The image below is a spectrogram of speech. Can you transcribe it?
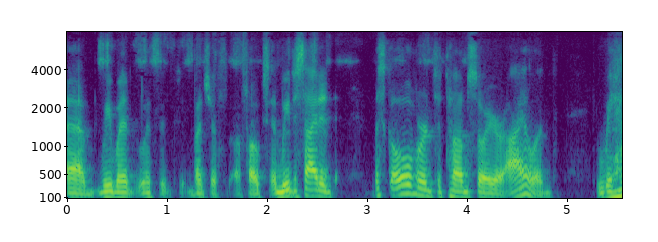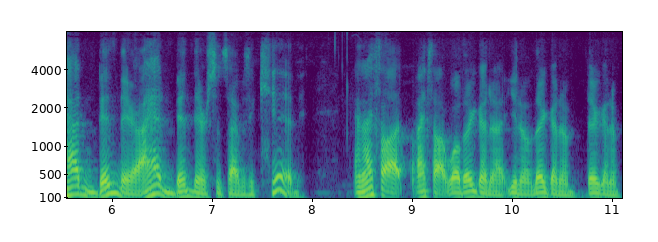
uh, we went with a bunch of of folks, and we decided let's go over to Tom Sawyer Island. We hadn't been there. I hadn't been there since I was a kid. And I thought, I thought, well, they're gonna, you know, they're gonna, they're gonna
